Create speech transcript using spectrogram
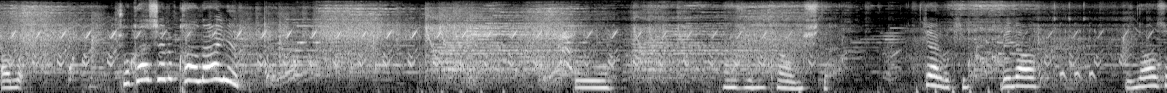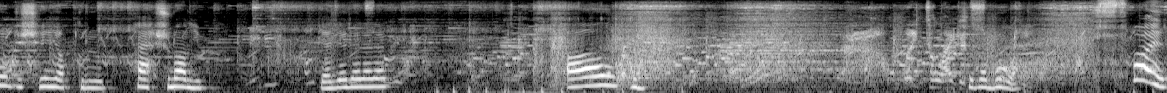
Al. Çok az canım kaldı hayır. Oo. Az canım kalmıştı. Gel bakayım. Beni al. Beni az önce şey yaptırıyordu. Heh şunu alayım. Gel gel gel gel. Aldım. Şurada bu var. Hayır.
